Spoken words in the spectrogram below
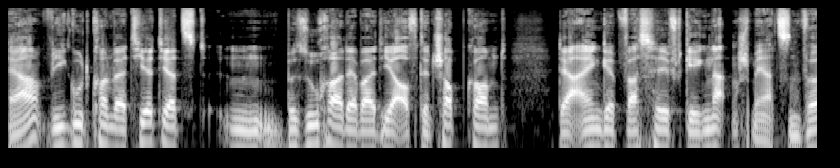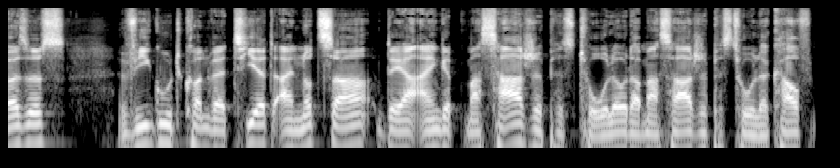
Ja, wie gut konvertiert jetzt ein Besucher, der bei dir auf den Shop kommt, der eingibt, was hilft gegen Nackenschmerzen versus wie gut konvertiert ein Nutzer, der eingibt Massagepistole oder Massagepistole kaufen.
